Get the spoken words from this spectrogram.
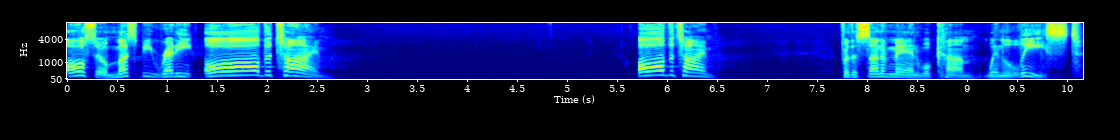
also must be ready all the time. All the time. For the Son of Man will come when least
